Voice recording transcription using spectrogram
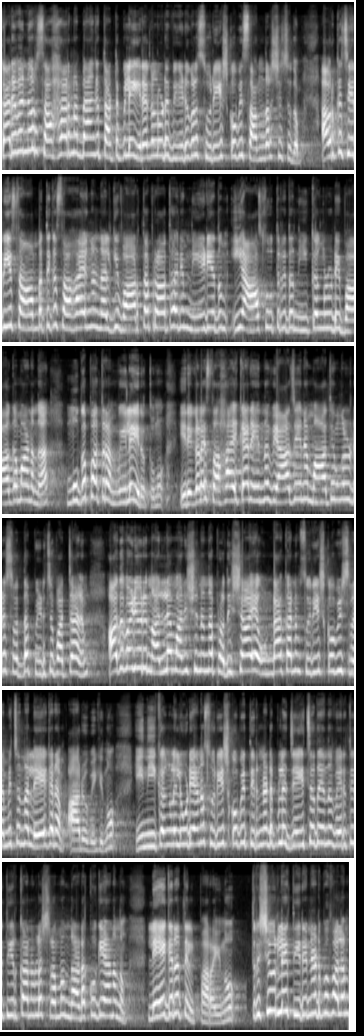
കരുവന്നൂർ സഹകരണ ബാങ്ക് തട്ടിപ്പിലെ ഇരകളുടെ വീടുകൾ സുരേഷ് ഗോപി സന്ദർശിച്ചതും അവർക്ക് ചെറിയ സാമ്പത്തിക സഹായങ്ങൾ നൽകി വാർത്താ പ്രാധാന്യം നേടിയതും ഈ ആസൂത്രിത നീക്കങ്ങളുടെ ഭാഗമാണെന്ന് മുഖപത്രം വിലയിരുത്തുന്നു. ഇരകളെ സഹായിക്കാൻ എന്ന വ്യാജേന മാധ്യമങ്ങളുടെ ശ്രദ്ധ പിടിച്ചു പറ്റാനും അതുവഴി ഒരു നല്ല മനുഷ്യനെന്ന പ്രതിച്ഛായ ഉണ്ടാക്കാനും സുരേഷ് ഗോപി ശ്രമിച്ചെന്ന ലേഖനം ആരോപിക്കുന്നു. ഈ നീക്കങ്ങളിലൂടെയാണ് സുരേഷ് ഗോപി തിരഞ്ഞെടുപ്പിൽ ജയിച്ചത് എന്ന് വരുത്തി തീർക്കാനുള്ള ശ്രമം നടക്കുകയാണെന്നും ലേഖനത്തിൽ പറയുന്നു. തൃശൂരിലെ തിരഞ്ഞെടുപ്പ് ഫലം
